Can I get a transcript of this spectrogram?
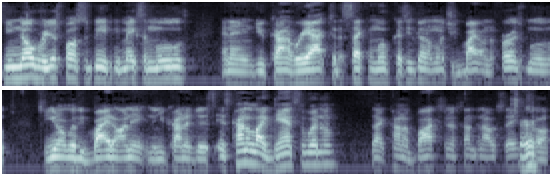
you know where you're supposed to be if he makes a move, and then you kind of react to the second move because he's going to want you to bite on the first move. So you don't really bite on it, and then you kind of just it's kind of like dancing with them, like kind of boxing or something. I would say. Sure. So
